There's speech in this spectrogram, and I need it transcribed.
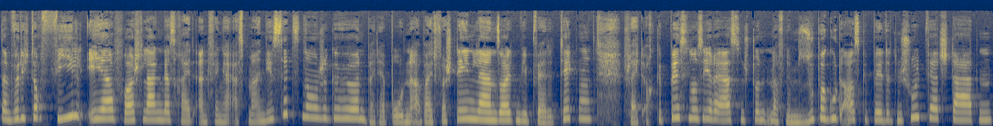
Dann würde ich doch viel eher vorschlagen, dass Reitanfänger erstmal in die Sitzloge gehören, bei der Bodenarbeit verstehen lernen sollten, wie Pferde ticken, vielleicht auch gebisslos ihre ersten Stunden auf einem super gut ausgebildeten Schulpferd starten.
